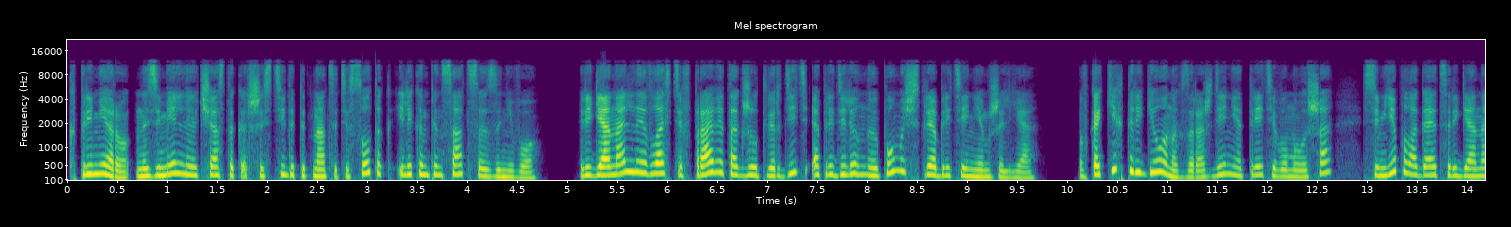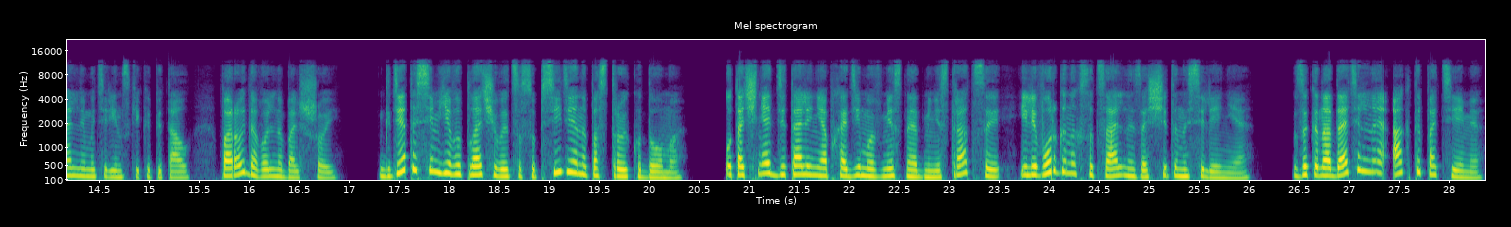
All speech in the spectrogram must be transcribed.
К примеру, на земельный участок от 6 до 15 соток или компенсация за него. Региональные власти вправе также утвердить определенную помощь с приобретением жилья. В каких-то регионах за рождение третьего малыша семье полагается региональный материнский капитал, порой довольно большой. Где-то семье выплачивается субсидия на постройку дома. Уточнять детали необходимо в местной администрации или в органах социальной защиты населения. Законодательные акты по теме.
